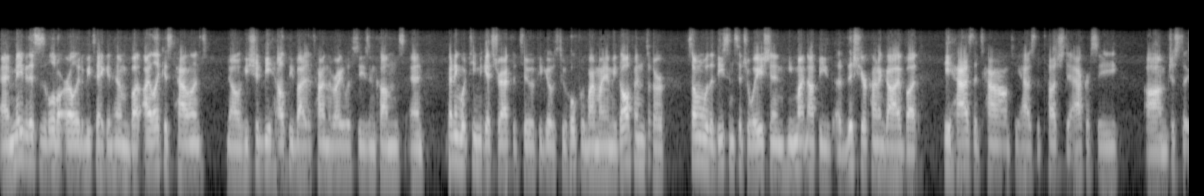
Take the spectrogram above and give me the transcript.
And maybe this is a little early to be taking him, but I like his talent. You know, he should be healthy by the time the regular season comes. And depending what team he gets drafted to, if he goes to hopefully my Miami Dolphins or someone with a decent situation, he might not be a this year kind of guy, but he has the talent, he has the touch, the accuracy, um, just a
